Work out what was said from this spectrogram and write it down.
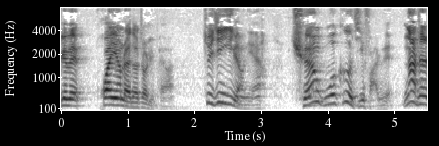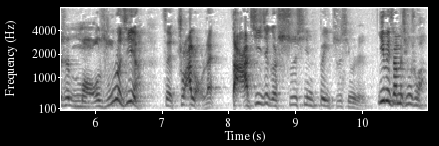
各位，欢迎来到赵吕拍案。最近一两年啊，全国各级法院那真是卯足了劲啊，在抓老赖，打击这个失信被执行人。因为咱们清楚啊，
